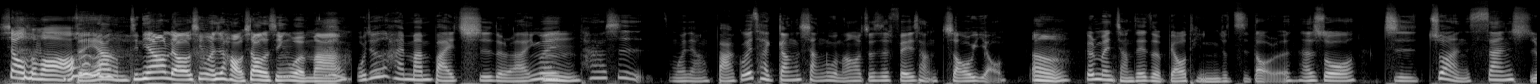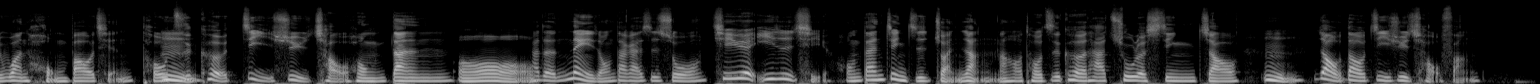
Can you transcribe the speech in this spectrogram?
笑什么？怎样？今天要聊的新闻是好笑的新闻吗？我觉得还蛮白痴的啦，因为嗯它是怎么讲，法规才刚上路，然后就是非常招摇。嗯，跟你们讲这则标题你就知道了，他说只赚三十万红包钱，投资嗯客继续炒红单。哦它，的内容大概是说，七月一日起，红单禁止转让，然后投资客他出了新招，嗯绕道继续炒房。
